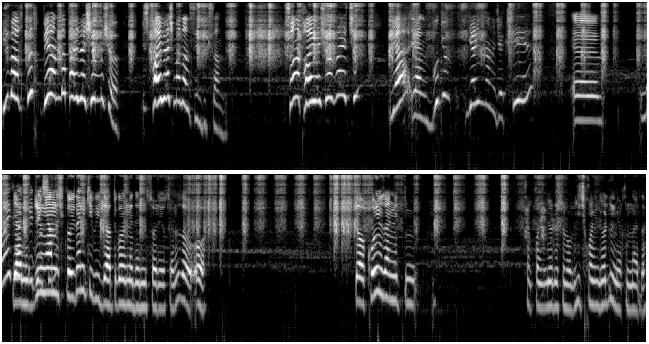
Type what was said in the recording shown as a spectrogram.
Bir baktık bir anda paylaşılmış o. Biz paylaşmadan sildik sandık. Sonra paylaşıldığı için ya yani bugün yayınlanacak şeyi eee Minecraft Yani dün videosu- yanlışlıkla o yüzden iki video attık onun nedenini soruyorsanız o o. Ya koyun zannettim. Sen koyun görürsün oğlum. Hiç koyun gördün mü yakınlarda?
